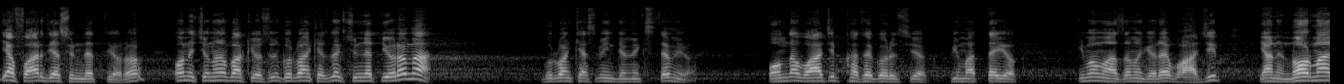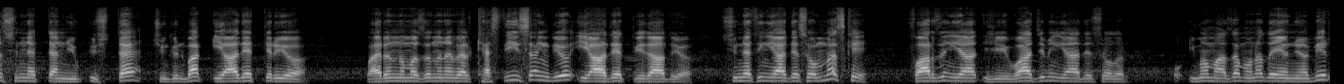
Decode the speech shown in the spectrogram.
Ya farz ya sünnet diyor o. Onun için ona bakıyorsun kurban kesmek sünnet diyor ama kurban kesmeyin demek istemiyor. Onda vacip kategorisi yok. Bir madde yok. İmam-ı Azam'a göre vacip yani normal sünnetten üstte çünkü bak iade ettiriyor. Bayram namazından evvel kestiysen diyor iade et bir daha diyor. Sünnetin iadesi olmaz ki. Farzın iadesi, vacibin iadesi olur. O, İmam-ı Azam ona dayanıyor bir.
